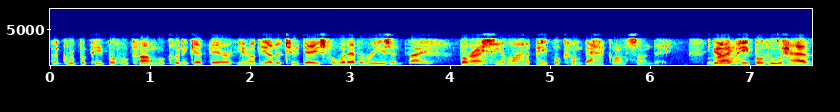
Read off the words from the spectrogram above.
a group of people who come who couldn't get there, you know, the other two days for whatever reason. Right. But Right. we see a lot of people come back on Sunday. You know, Right. the people who have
